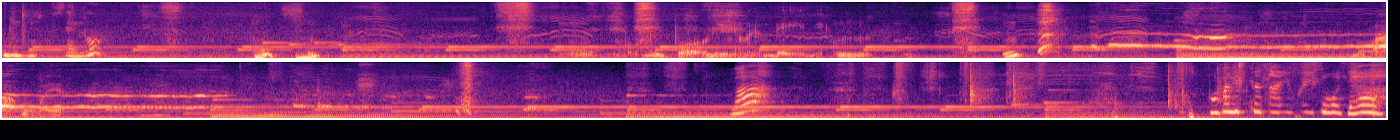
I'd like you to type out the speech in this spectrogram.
Bibig ko sa'yo. Pogi naman ang baby. Mm. Hmm? Mukha ako kaya. Ma? Bumalik na tayo kay Lola.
